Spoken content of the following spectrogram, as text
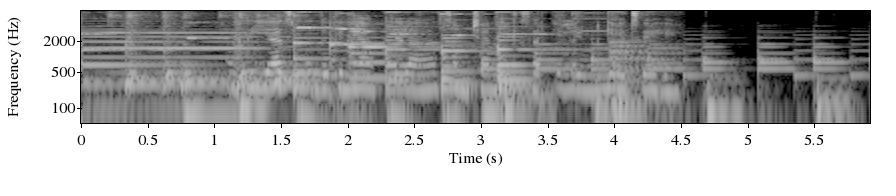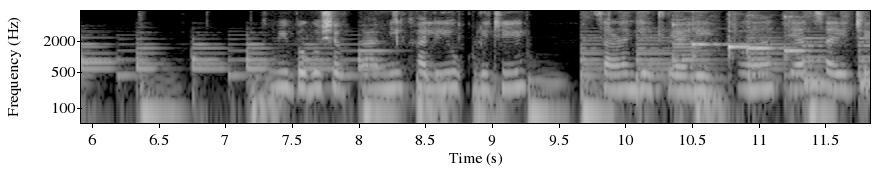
अगदी याच पद्धतीने आपल्याला चमच्याने एकसारखे हलवून घ्यायचे आहे. तुम्ही बघू शकता मी खाली उकडीची चाळण घेतली आहे व त्याच साईजचे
